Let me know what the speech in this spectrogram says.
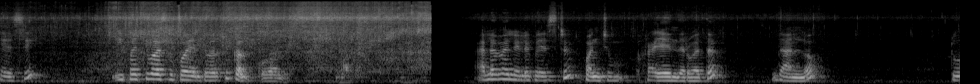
వేసి ఈ పచ్చివాసన పోయేంత వరకు కలుపుకోవాలి. అల్లం వెల్లుల్లి పేస్ట్ కొంచెం ఫ్రై అయిన తర్వాత దానిలో టూ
